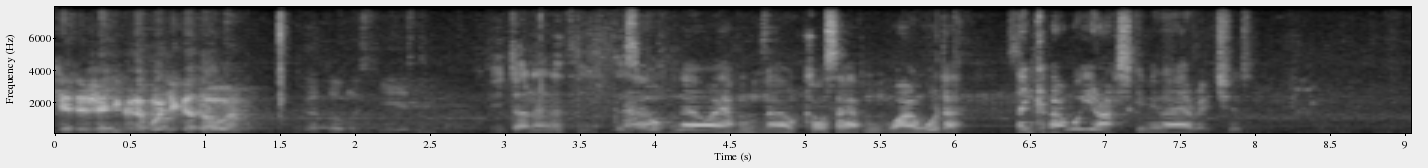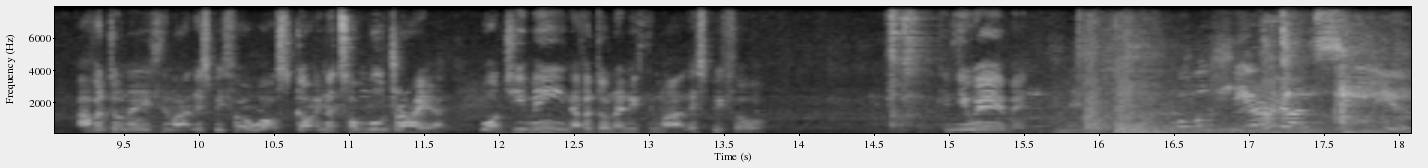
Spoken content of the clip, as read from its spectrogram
все движения к работе готовы. Готовность есть. You done anything like this? No, no, I haven't. No, of course I haven't. Why would I? Think about what you're asking me there, Richard. Have I done anything like this before? What's got in a tumble dryer? What do you mean? Have I done anything like this before? Can you hear me? We will hear you and see you.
